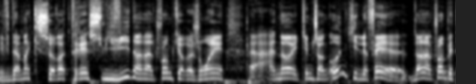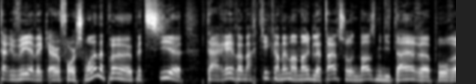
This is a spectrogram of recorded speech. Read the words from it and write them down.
évidemment, qui sera très suivie. Donald Trump qui a rejoint Anna et Kim Jong-un, qui le fait. Donald Trump est arrivé avec Air Force One après un petit arrêt remarqué quand même en Angleterre sur une base militaire pour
